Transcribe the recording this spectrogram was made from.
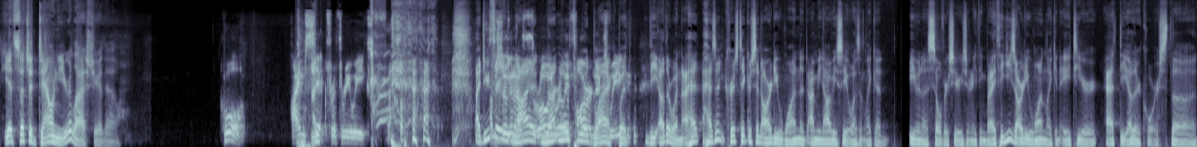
he had such a down year last year, though. Cool. I'm sick for three weeks. I do I'm think gonna not, throw not really Northwood Black, but the other one. I had hasn't Chris Dickerson already won? I mean, obviously it wasn't like a even a silver series or anything, but I think he's already won like an A tier at the other course, the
